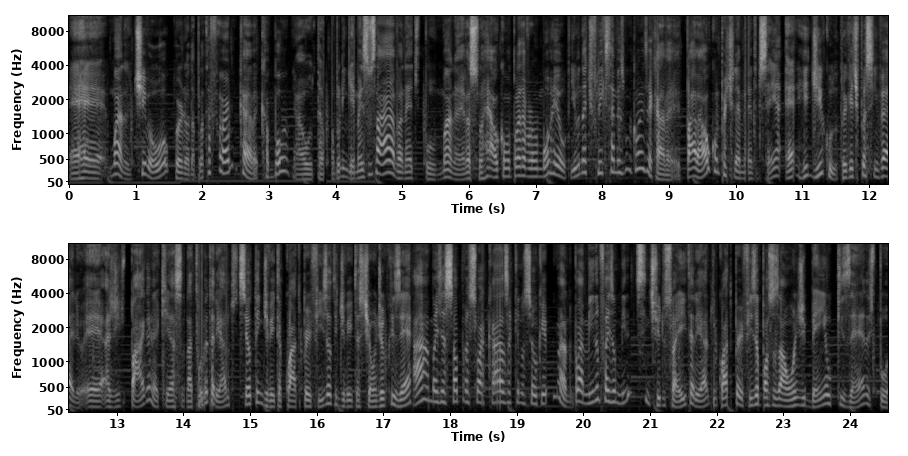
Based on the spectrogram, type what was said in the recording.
É, mano, tirou o pornô da plataforma, cara, acabou. Ah, o Tumblr ninguém mais usava, né? Tipo, mano, era surreal como a plataforma morreu. E o Netflix é a mesma coisa, cara. Parar o compartilhamento de senha é ridículo. Porque, tipo assim, velho, é, a gente paga aqui a assinatura, tá ligado? Se eu tenho direito a quatro perfis, eu tenho direito a assistir onde eu quiser. Ah, mas é só pra sua casa que não sei o que. Mano, pra mim não faz o mínimo sentido isso aí, tá ligado? Que quatro perfis eu posso usar onde bem eu quiser. Né? Tipo,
